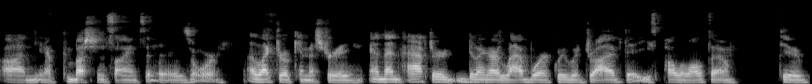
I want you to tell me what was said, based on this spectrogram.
on, you know, combustion sciences or electrochemistry. And then after doing our lab work, we would drive to East Palo Alto to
